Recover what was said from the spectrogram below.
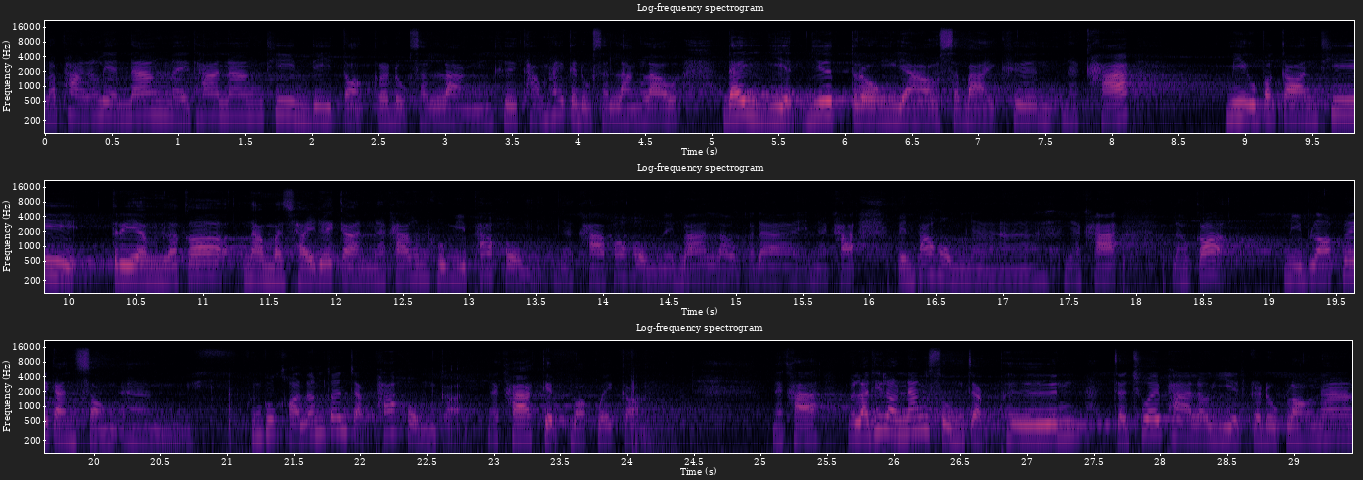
และพานักเรียนนั่งในท่านั่งที่ดีต่อกระดูกสันหลัง คือทำให้กระดูกสันหลังเราได้เหยียดยืดตรงยาวสบายขึ้นนะคะ มีอุปกรณ์ที่เตรียมแล้วก็นำมาใช้ด้วยกันนะคะ คุณครูมีผ้าห่มนะคะผ้าห่มในบ้านเราก็ได้นะคะ เป็นผ้าห่มหนานะคะ แล้วก็มีบล็อกด้วยกัน 2 อัน คุณครูขอเริ่มต้นจากผ้าห่มก่อนนะคะ เก็บบล็อกไว้ก่อนนะคะเวลาที่เรานั่งสูงจากพื้น จะช่วยพาเราเหยียดกระดูกรองนั่ง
